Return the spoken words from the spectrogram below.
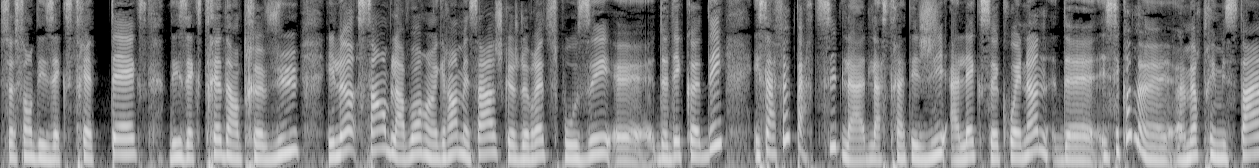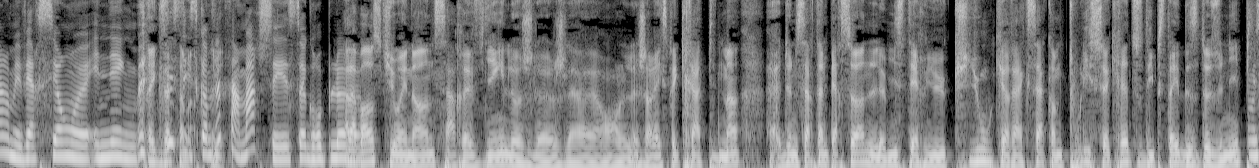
ce sont des extraits de texte, des extraits d'entrevues. Et là, semble avoir un grand message que je devrais être supposé de décoder. Et ça fait partie de la, de la stratégie Alex Quenon. De, c'est comme un, meurtre et mystère, mais version énigme. Exactement. c'est comme ça que ça marche. C'est à la base, QAnon, ça revient, là, je, je, je, réexplique rapidement, euh, d'une certaine personne, le mystérieux Q, qui aurait accès à comme tous les secrets du Deep State des États-Unis. Oui,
